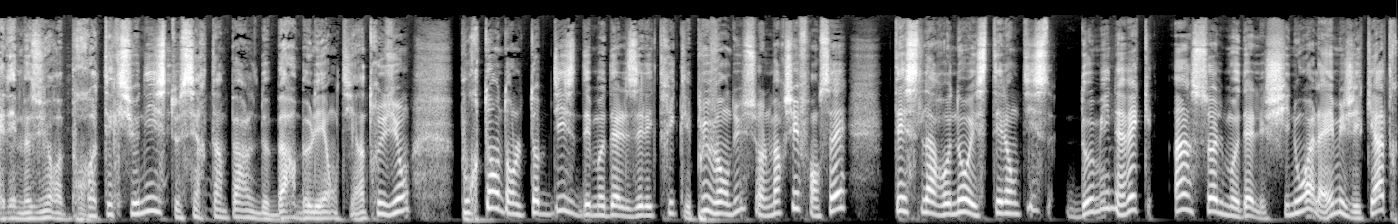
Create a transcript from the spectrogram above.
Et des mesures protectionnistes, certains parlent de barbelés anti-intrusion. Pourtant, dans le top 10 des modèles électriques les plus vendus sur le marché français, Tesla, Renault et Stellantis dominent avec un seul modèle chinois, la MG4,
